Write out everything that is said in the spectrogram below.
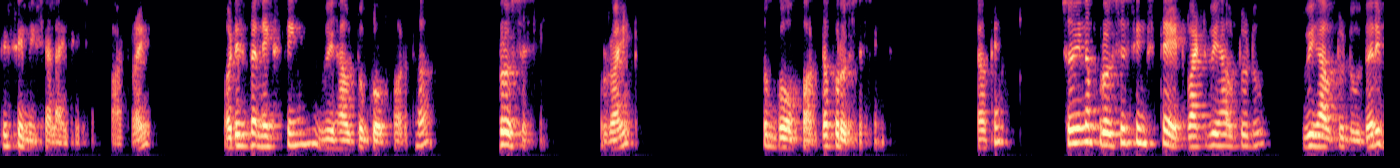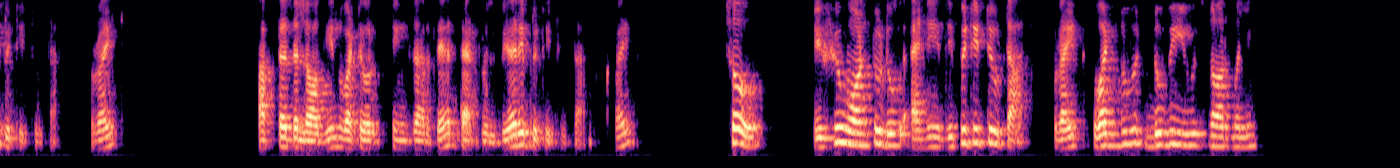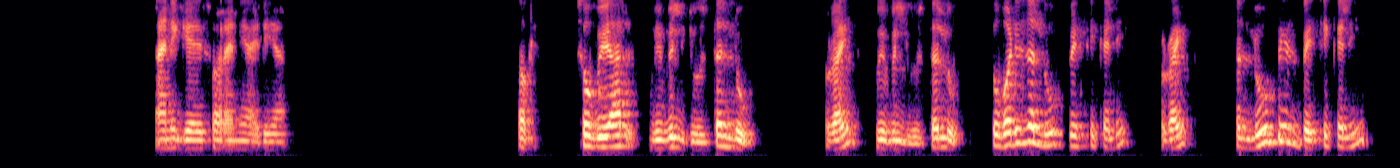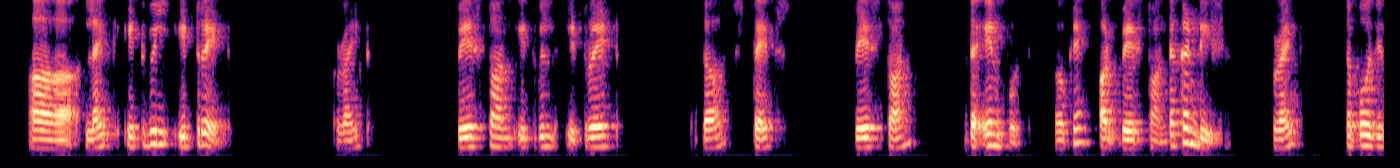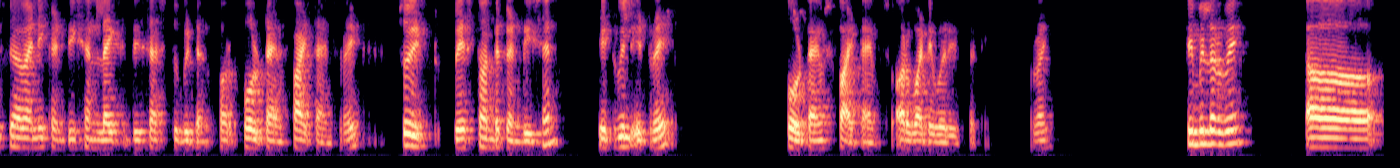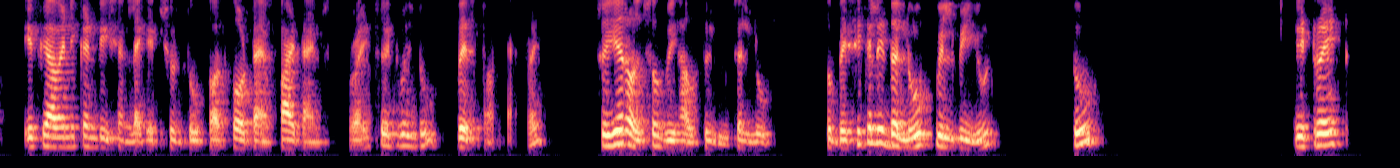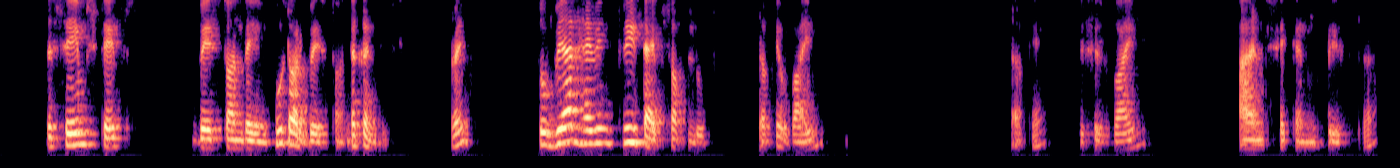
this initialization part, right? What is the next thing? We have to go for the processing, right? To go for the processing. Okay. So in a processing state, what we have to do? We have to do the repetitive task, right? After the login, whatever things are there, that will be a repetitive task, right? So if you want to do any repetitive task, right? What do, do we use normally? Any guess or any idea? Okay. So we are, we will use the loop, right? We will use the loop. So what is a loop basically, right? The loop is basically uh, like it will iterate, right? Based on, it will iterate the steps based on the input, okay? Or based on the condition, right? Suppose if you have any condition like this has to be done for four times, five times, right? So it based on the condition, it will iterate four times, five times, or whatever is the thing, right? Similar way, uh, if you have any condition like it should do for four times, five times, right? So it will do based on that, right? So here also we have to use a loop. So basically the loop will be used to iterate the same steps based on the input or based on the condition, right? So we are having three types of loops. Okay, while. Okay, this is while, and second is the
